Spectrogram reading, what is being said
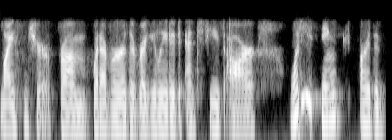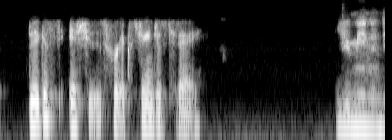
licensure from whatever the regulated entities are, what do you think are the biggest issues for exchanges today? You mean in the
